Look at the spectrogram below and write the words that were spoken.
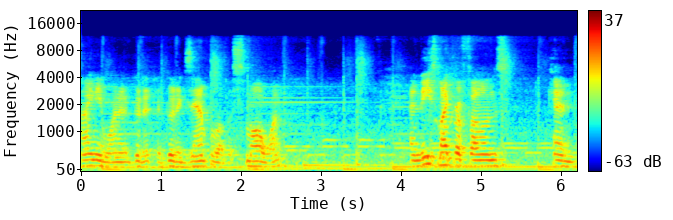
tiny one, a good, a good example of a small one. And these microphones can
